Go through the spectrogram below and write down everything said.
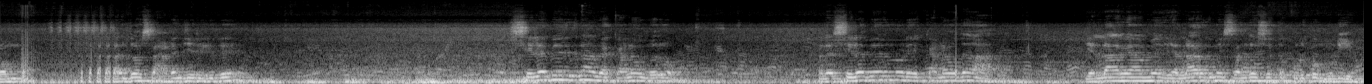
ரொம்ப சந்தோஷம் அடைஞ்சிருக்குது. சில பேருக்கு தான் அந்த கனவு வரும். அந்த சில பேருனுடைய கனவு தான் எல்லாரையுமே எல்லாருக்குமே சந்தோஷத்தை கொடுக்க முடியும்.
